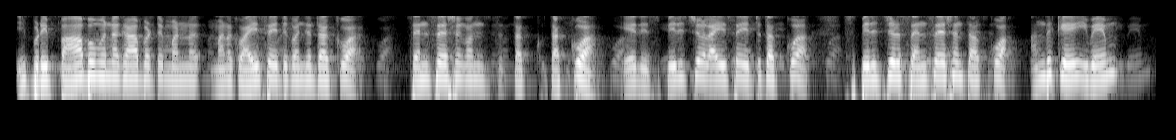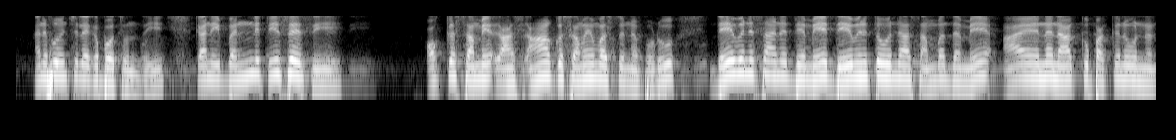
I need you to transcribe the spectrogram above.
ఇప్పుడు ఈ పాపం ఉన్న కాబట్టి మన మనకు ఐసైట్ కొంచెం తక్కువ. సెన్సేషన్ కొంచెం తక్కువ ఏది స్పిరిచువల్ ఐసైట్ తక్కువ స్పిరిచువల్ సెన్సేషన్ తక్కువ అందుకే ఇవేం అనుభవించలేకపోతుంది కానీ ఇవన్నీ తీసేసి ఒక్క సమయం ఆ- ఒక ఒక్క సమయం వస్తున్నప్పుడు దేవుని సాన్నిధ్యమే దేవునితో ఉన్న సంబంధమే ఆయన నాకు పక్కన ఉన్న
